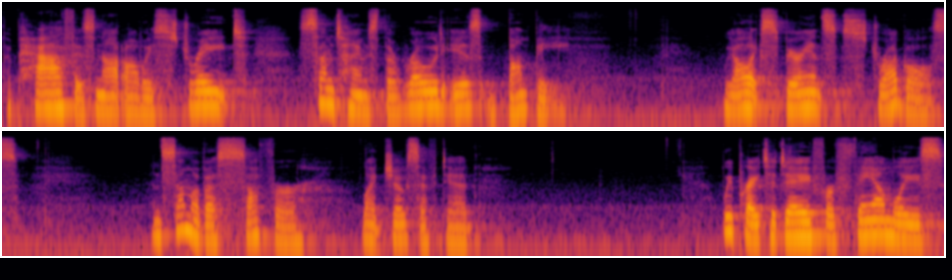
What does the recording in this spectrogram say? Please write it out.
The path is not always straight. Sometimes the road is bumpy. We all experience struggles, and some of us suffer like Joseph did. We pray today for families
